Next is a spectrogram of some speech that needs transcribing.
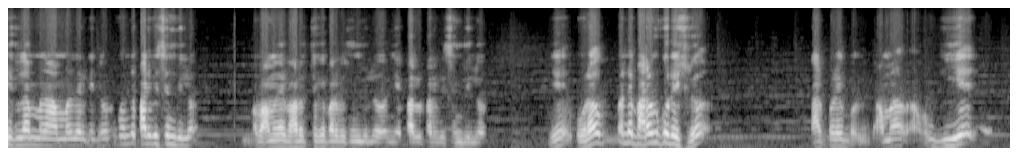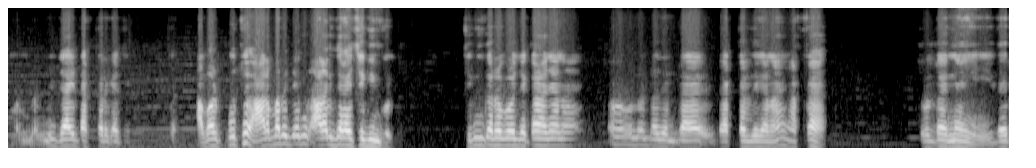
দেখলাম মানে আমাদেরকে যখন পর্যন্ত পারমিশন দিল। আমাদের ভারত থেকে পারমিশন দিল নেপাল পারমিশন দিল। যে ওরাও মানে বারণ করেছিল। তারপরে আমরা গিয়ে আমরা যাই ডাক্তার কাছে আবার প্রথম আরবারে যখন আরেক জায়গায় চেকিং করলো চেকিং করার পর যে কারা জানা है আমরা বললাম, "डा- डा- डॉक्टर दिखाना है आपका तो बोलता है नहीं इधर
